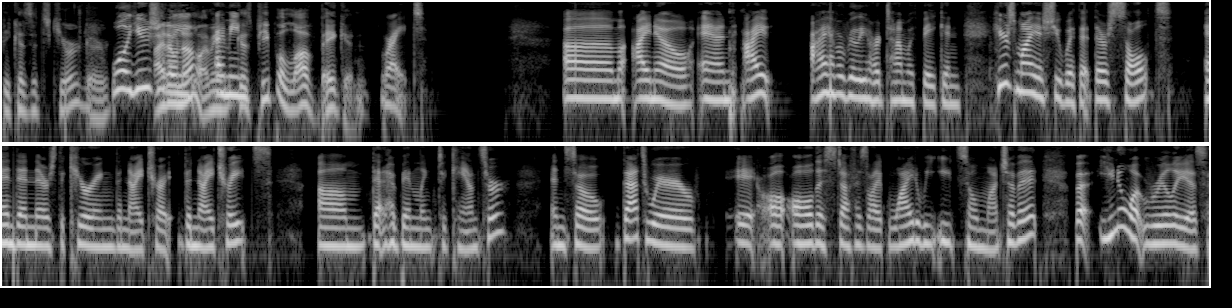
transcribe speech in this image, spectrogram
because it's cured, or Well, usually I don't know. I mean, because people love bacon. right. Um, I know, and I I have a really hard time with bacon. Here's my issue with it: there's salt, and then there's the curing the nitrite the nitrates um, that have been linked to cancer, and so that's where. It, all, all this stuff is like, why do we eat so much of it? But you know what really is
